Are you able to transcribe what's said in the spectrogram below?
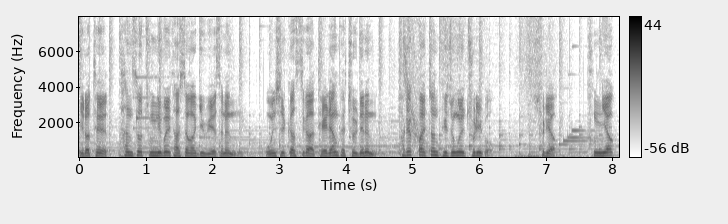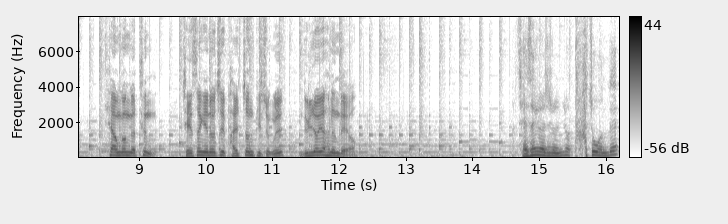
이렇듯 탄소 중립을 달성하기 위해서는 온실가스가 대량 배출되는 화력 발전 비중을 줄이고 수력, 풍력, 태양광 같은 재생에너지 발전 비중을 늘려야 하는데요. 재생에너지는요 다 좋은데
